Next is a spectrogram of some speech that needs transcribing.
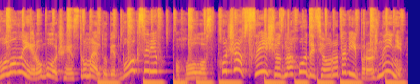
Головний робочий інструмент у бітбоксерів голос. Хоча все, що знаходиться у ротовій порожнині,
